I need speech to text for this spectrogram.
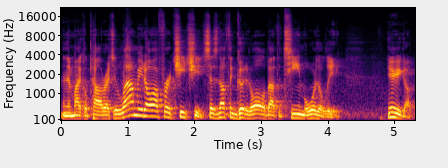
And then Michael Powell writes, Allow me to offer a cheat sheet. It says nothing good at all about the team or the league. Here you go.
